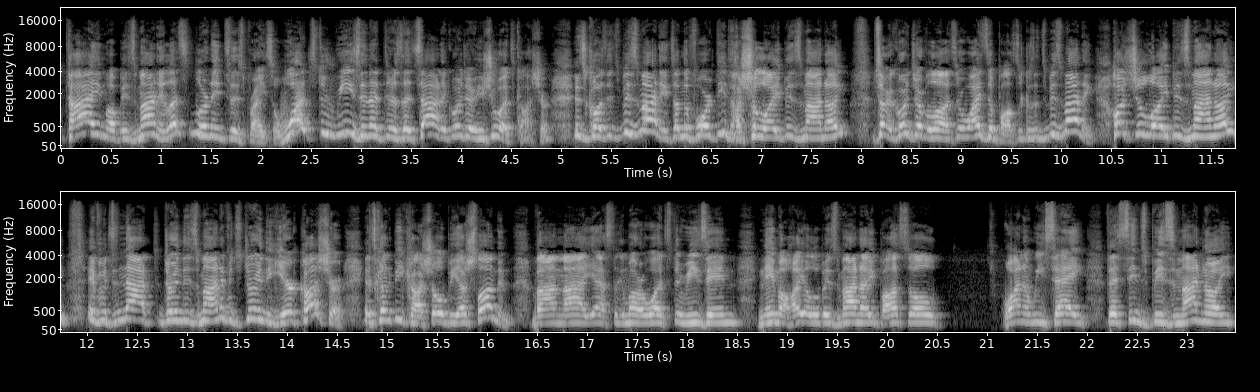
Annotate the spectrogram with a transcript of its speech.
time of Bismani. Let's learn into this price. So what's the reason that there's a tzad? According to Rav Yeshua, it's kosher. It's because it's Bismani. It's on the 14th. Hashaloi Bismani. Sorry, according to Why is it possible? Because it's bismani. Hashaloi bismanoi. If it's not during the zman, if it's during the year, kosher. It's going to be kosher. Will be ashlamim. V'ama. Yes, the Gemara. What's the reason? Name a hayalu bismanoi basol. Why don't we say that since bismanoi,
